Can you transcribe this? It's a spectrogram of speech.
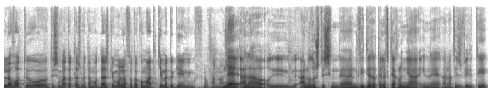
λόγω του, της συμβατότητας με τα μοντάζ και με όλο αυτό το κομμάτι και με το gaming προφανώς. Ναι, αλλά η άνοδος της ε, Nvidia τα τελευταία χρόνια είναι αναμφισβήτητη.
